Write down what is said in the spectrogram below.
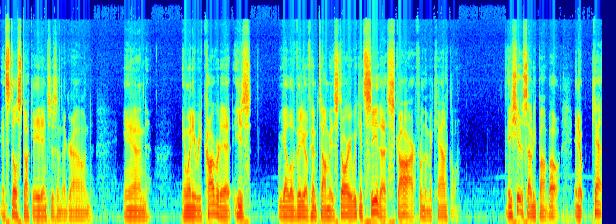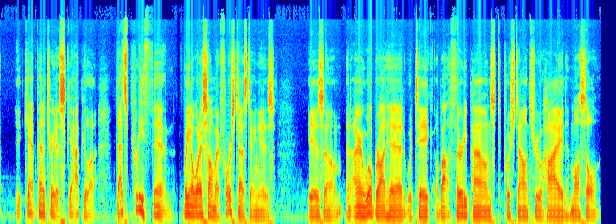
and still stuck eight inches in the ground. And and when he recovered it, he's we got a little video of him telling me the story. We can see the scar from the mechanical. And he shot a 70 pound bow, and it can't it can't penetrate a scapula. That's pretty thin. But you know what I saw in my force testing is is um, an iron will broadhead would take about 30 pounds to push down through hide, muscle,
